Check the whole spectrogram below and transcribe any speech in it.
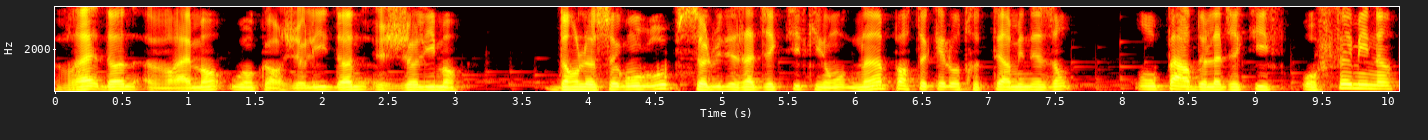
Vrai donne vraiment ou encore joli donne joliment. Dans le second groupe, celui des adjectifs qui n'ont n'importe quelle autre terminaison, on part de l'adjectif au féminin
